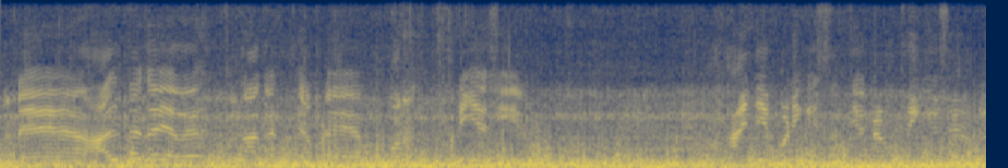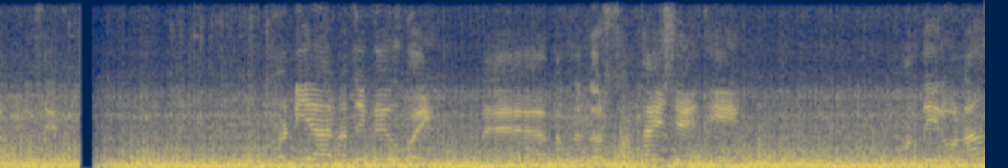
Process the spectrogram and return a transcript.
અને હાલતા જાય હવે જુનાગઢથી આપણે પરત ફરીએ છીએ સાંજે પડી ગઈ સંધ્યાટાણું થઈ ગયું છે એટલે બધું છે ખડિયા નજીક આવ્યું ભાઈ અને તમને દર્શન થાય છે અહીંથી મંદિરોના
